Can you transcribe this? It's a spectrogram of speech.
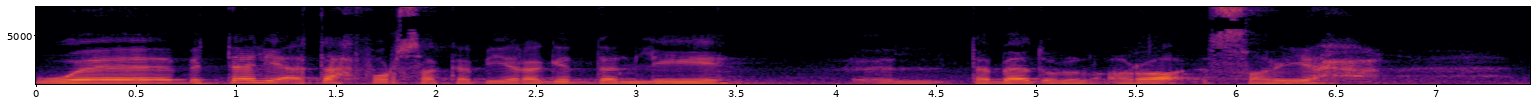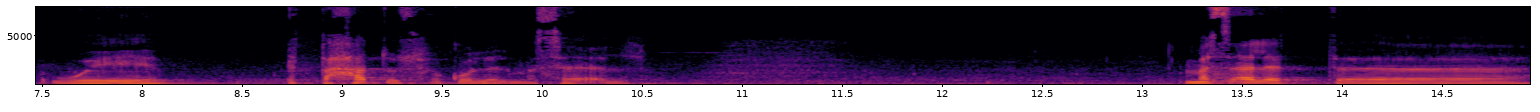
وبالتالي أتاح فرصة كبيرة جدا لتبادل الآراء الصريح والتحدث في كل المسائل. مسألة آه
